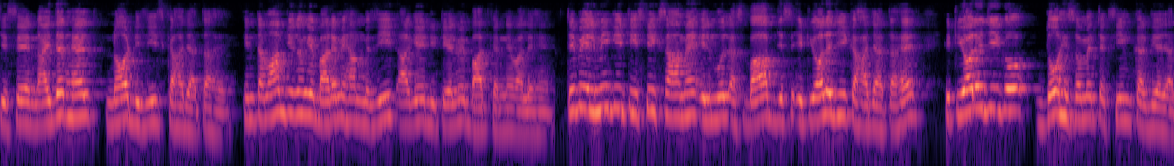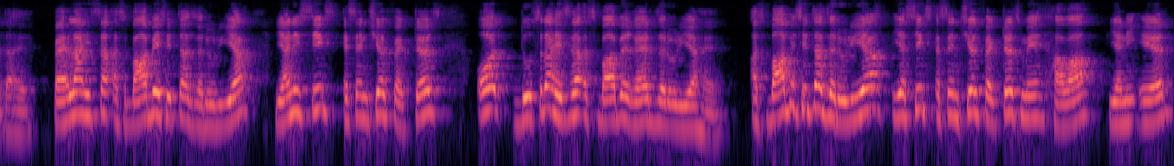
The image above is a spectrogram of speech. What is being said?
जिसे नाइदर हेल्थ नॉट डिज़ीज़ कहा जाता है। इन तमाम चीज़ों के बारे में हम मजीद आगे डिटेल में बात करने वाले हैं। तिब इलमी की तीसरी इकसाम है इल्मुल असबाब, जिसे इटियोलॉजी कहा जाता है। इटियोलॉजी को दो हिस्सों में तकसीम कर दिया जाता है। पहला हिस्सा इसबाब सिता ज़रूरिया यानी सिक्स एसेंशियल फैक्टर्स और दूसरा हिस्सा इसबाब गैर ज़रूरिया है। इसबाब सिता ज़रूरिया या सिक्स एसेंशियल फैक्टर्स में हवा, यानी एयर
